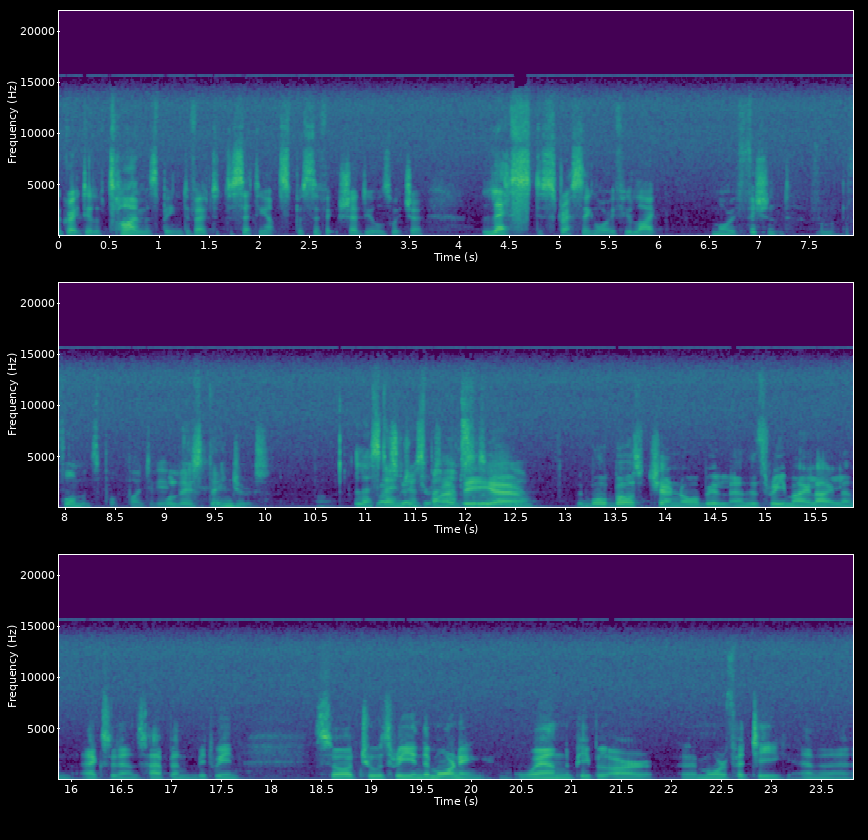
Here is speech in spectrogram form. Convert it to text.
a great deal of time has been devoted to setting up specific schedules which are less distressing or, if you like, more efficient from a performance po- point of view. Well, less dangerous. less, less dangerous, dangerous. Well, perhaps. the, uh, yeah. both Chernobyl and the Three Mile Island accidents happened between so two, or three in the morning when people are uh, more fatigued and uh,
